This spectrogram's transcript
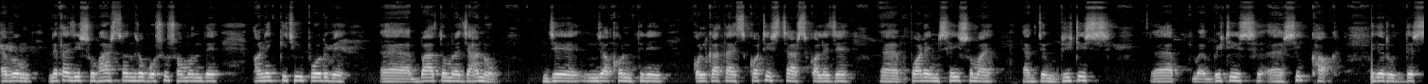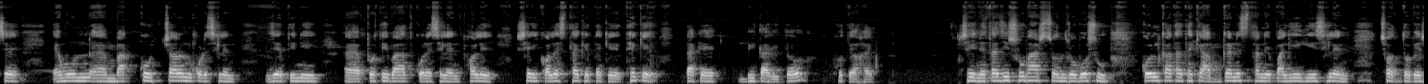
এবং নেতাজি সুভাষচন্দ্র বসু সম্বন্ধে অনেক কিছুই পড়বে বা তোমরা জানো যে যখন তিনি কলকাতায় স্কটিশ চার্চ কলেজে পড়েন সেই সময় একজন ব্রিটিশ ব্রিটিশ শিক্ষক। এদের উদ্দেশ্যে এমন বাক্য উচ্চারণ করেছিলেন যে তিনি প্রতিবাদ করেছিলেন। ফলে সেই কলেজ থেকে তাকে থেকে তাকে বিতাড়িত হতে হয়। সেই নেতাজি সুভাষচন্দ্র বসু কলকাতা থেকে আফগানিস্তানে পালিয়ে গিয়েছিলেন ছদ্মবেশ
